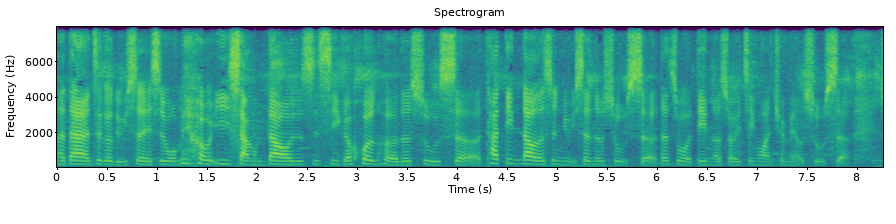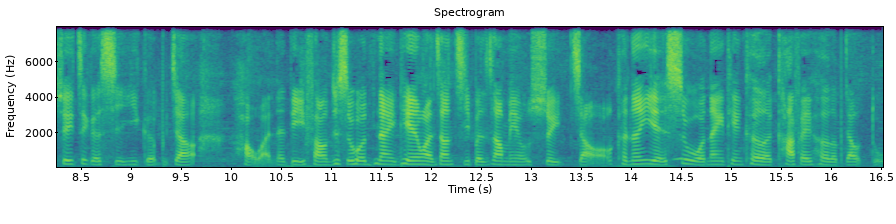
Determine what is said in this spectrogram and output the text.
那当然，这个旅社也是我没有意想到，就是是一个混合的宿舍。他订到的是女生的宿舍，但是我订的时候已经完全没有宿舍，所以这个是一个比较好玩的地方。就是我那一天晚上基本上没有睡觉，可能也是我那一天喝了咖啡喝的比较多，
